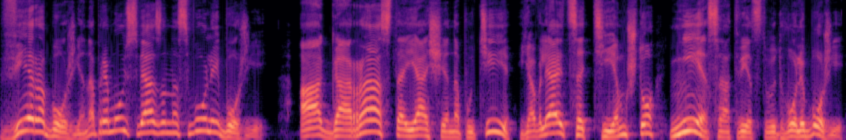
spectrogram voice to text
Вера Божья напрямую связана с волей Божьей. А гора, стоящая на пути, является тем, что не соответствует воле Божьей.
